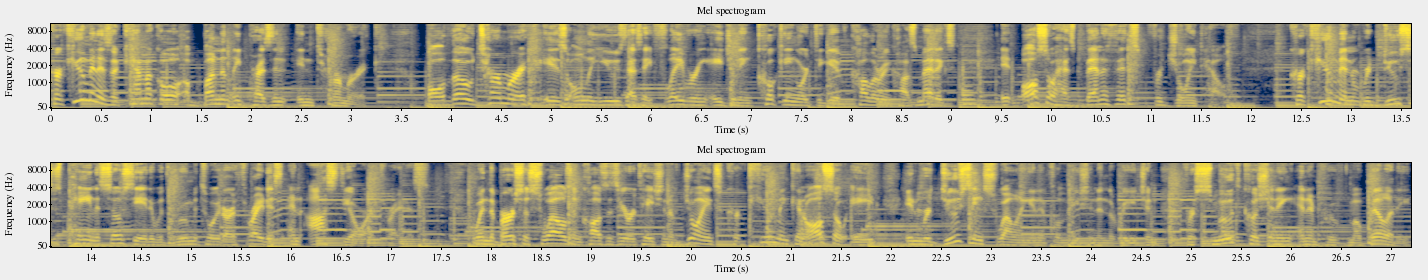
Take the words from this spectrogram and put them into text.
Curcumin is a chemical abundantly present in turmeric. Although turmeric is only used as a flavoring agent in cooking or to give color in cosmetics, it also has benefits for joint health. Curcumin reduces pain associated with rheumatoid arthritis and osteoarthritis. When the bursa swells and causes irritation of joints, curcumin can also aid in reducing swelling and inflammation in the region for smooth cushioning and improved mobility.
